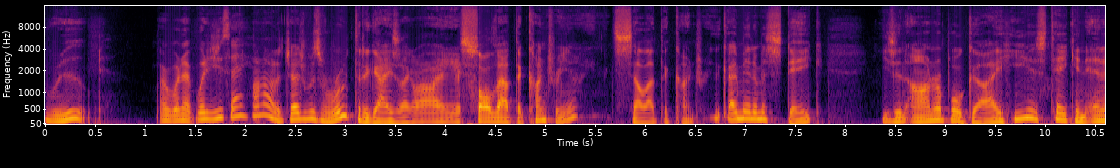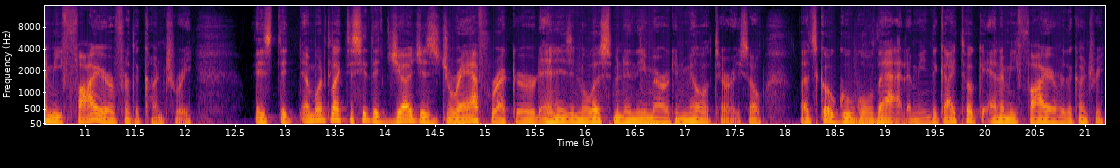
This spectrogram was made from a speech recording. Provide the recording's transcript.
rude, or whatever. What did you say? Oh no, the judge was rude to the guy. He's like, "Oh, you sold out the country." You know, he didn't sell out the country. The guy made a mistake. He's an honorable guy. He has taken enemy fire for the country. Is the I would like to see the judge's draft record and his enlistment in the American military. So let's go Google that. I mean, the guy took enemy fire for the country.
